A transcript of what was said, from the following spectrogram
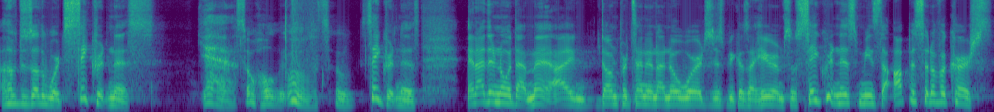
I love this other word, sacredness. Yeah, so holy. Oh, so sacredness. And I didn't know what that meant. I'm done pretending I know words just because I hear them. So sacredness means the opposite of a curse.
